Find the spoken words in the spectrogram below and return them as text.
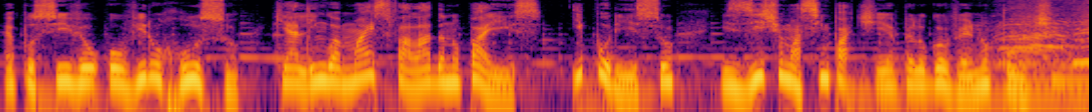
é possível ouvir o russo, que é a língua mais falada no país, e por isso existe uma simpatia pelo governo Putin.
